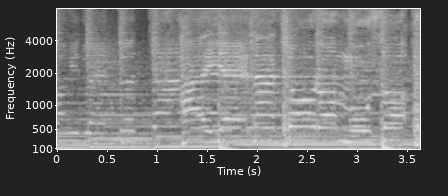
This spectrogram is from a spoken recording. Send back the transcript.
왕이 된 듯한 하이에나처럼 무서운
